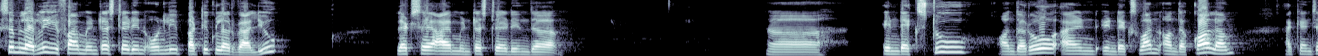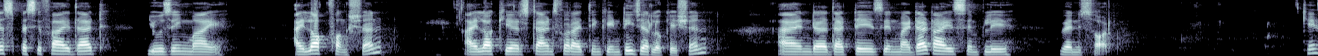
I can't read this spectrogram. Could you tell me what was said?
Similarly if I am interested in only particular value let us say I am interested in the uh, index 2 on the row and index 1 on the column, I can just specify that using my iloc function. Iloc here stands for I think integer location and uh, that is in my data is simply when Venusaur. Okay.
